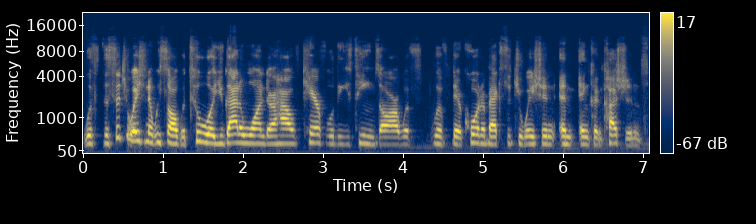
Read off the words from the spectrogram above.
With the situation that we saw with Tua, you got to wonder how careful these teams are with with their quarterback situation and, and concussions,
